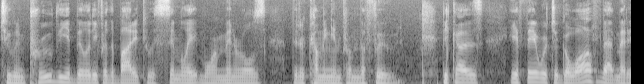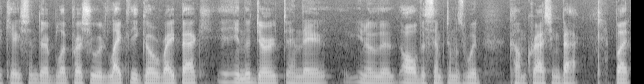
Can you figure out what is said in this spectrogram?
to improve the ability for the body to assimilate more minerals that are coming in from the food. Because if they were to go off of that medication, their blood pressure would likely go right back in the dirt and they, you know, the, all the symptoms would come crashing back. But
